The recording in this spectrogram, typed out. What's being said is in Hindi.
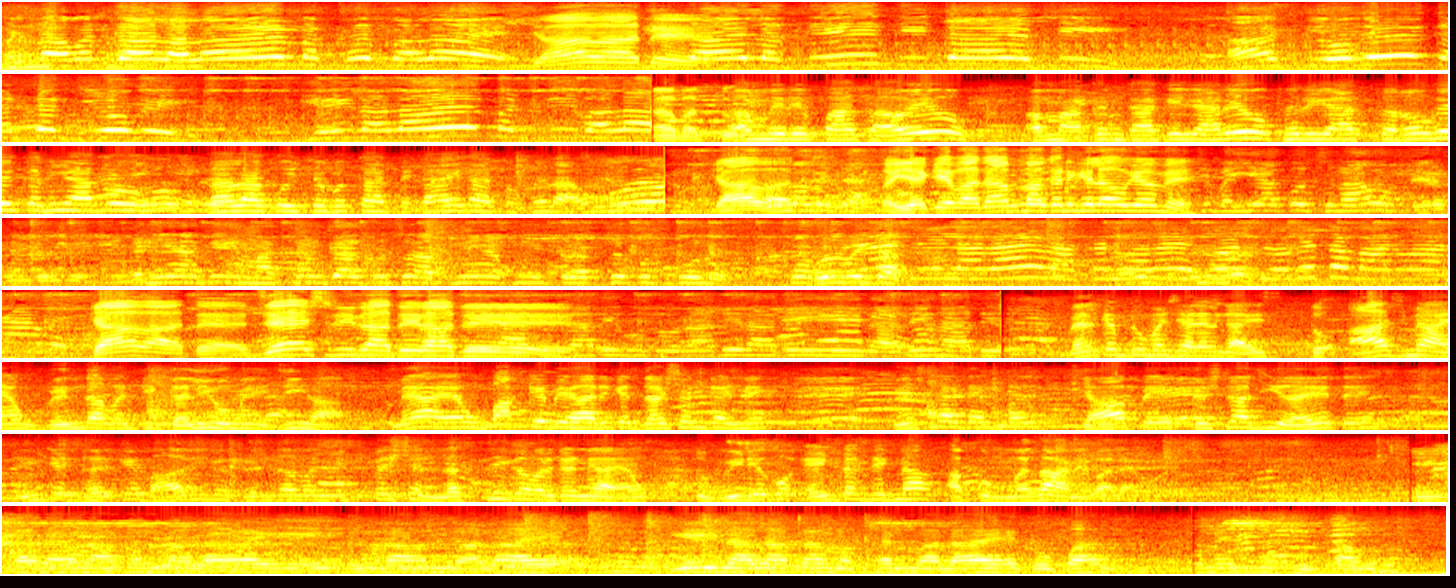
वृंदावन का लाला है मक्खन वाला है। क्या बात है? जीता है लस्सी जीता है अच्छी आज पियोगे घटक जियोगे। यही लाला है मटकी वाला तो अब मेरे पास आए हो अब माखन खा के जा रहे हो फिर याद करोगे कन्या को। लाला कोई चमत्कार दिखाएगा तो फिर आओगे। क्या बात है? भैया के बाद आप माखन खिलाओगे हमें? भैया को सुनाओ। कन्या की माखन का कुछ अपनी अपनी तरफ़ से कुछ बोलो। बोल बेटा। क्या बात है? जय Shri Radhe Radhe Radhe. Radhe Radhe Radhe Radhe welcome to my channel guys तो आज मैं आया हूँ वृंदावन की गलियों में। जी हाँ मैं आया हूँ बाके बिहारी के दर्शन करने। कृष्णा टेंपल जहाँ पे कृष्णा जी रहे थे। उनके घर के बाहर ही मैं वृंदावन की स्पेशल लस्सी कवर करने आया हूँ। तो वीडियो को एंड तक देखना आपको मज़ा आने वाला है। एक काला माखन वाला है ये वृंदावन वाला है ये लाला का मक्खन वाला है गोपाल। तो मैं इसको पूछता हूँ।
